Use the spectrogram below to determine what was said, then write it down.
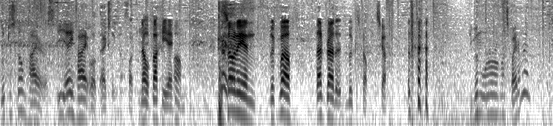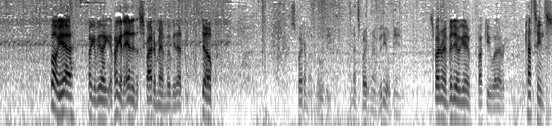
Lucasfilm hire us. EA hire. Well, actually, no. Fuck. No, fuck EA. Um, Sony and Well, I'd rather Lucasfilm. Let's go. been wrong on Spider-Man? well, yeah. If I could be like, if I could edit a Spider-Man movie, that'd be dope. Spider-Man movie. I meant Spider-Man video game. Spider-Man video game. Fuck you, whatever. Cutscenes.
